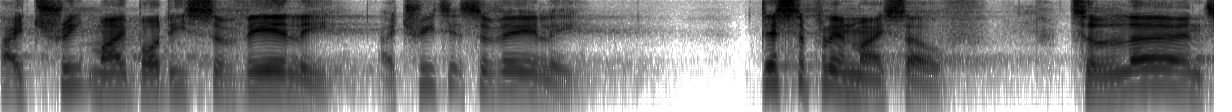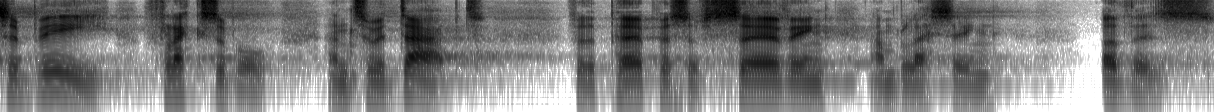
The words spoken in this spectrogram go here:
I treat my body severely. I treat it severely. Discipline myself to learn to be flexible and to adapt for the purpose of serving and blessing others.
